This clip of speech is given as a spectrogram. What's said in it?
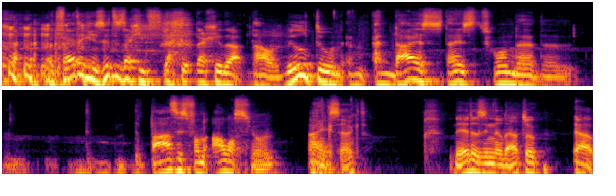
het feit dat je hier zit, is dat je dat, je, dat, je dat, dat wilt doen. En, en dat, is, dat is gewoon de, de, de, de basis van alles, gewoon. Ah, exact. Nee, dat is inderdaad ook ja,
